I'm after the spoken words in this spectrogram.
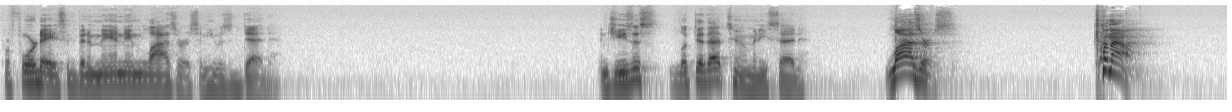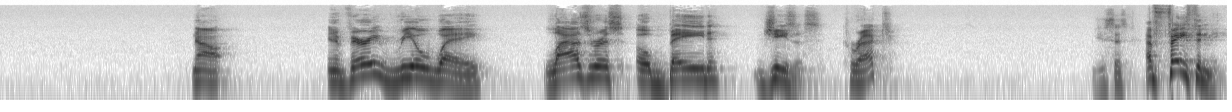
for four days, had been a man named Lazarus, and he was dead. And Jesus looked at that tomb and he said, Lazarus, come out. Now, in a very real way, Lazarus obeyed Jesus, correct? Jesus says, Have faith in me.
